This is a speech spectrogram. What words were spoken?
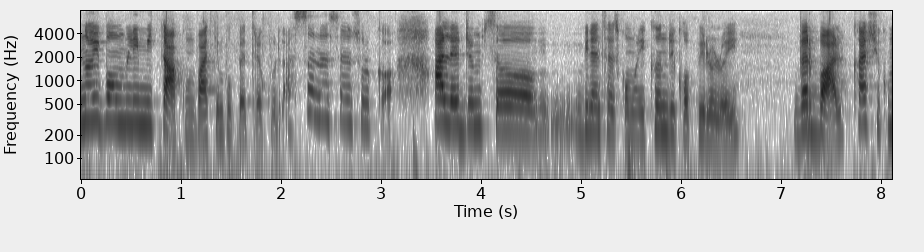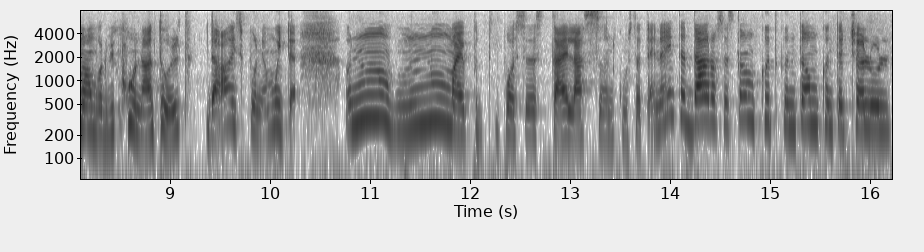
noi vom limita cumva timpul petrecut la sân, în sensul că alegem să, bineînțeles, comunicându-i copilului verbal, ca și cum am vorbit cu un adult, da, îi spunem, uite, nu, nu mai poți să stai la sân cum stăteai înainte, dar o să stăm cât cântăm cântecelul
